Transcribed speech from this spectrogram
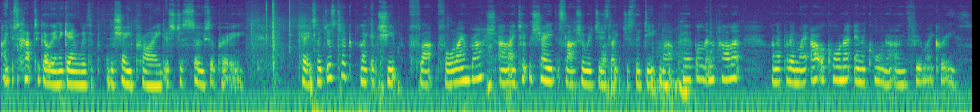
I just had to go in again with the shade Pride, it's just so so pretty. Okay, so I just took like a cheap flat four line brush and I took the shade Slasher which is like just the deep matte purple in the palette and I put in my outer corner, inner corner and through my crease.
